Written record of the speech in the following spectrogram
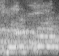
পরিষদ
